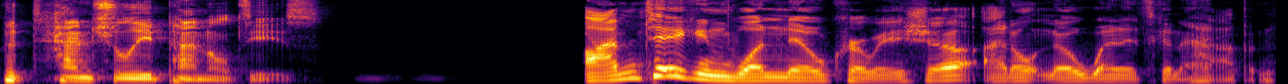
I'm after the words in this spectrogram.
Potentially penalties. I'm taking one 0 Croatia. I don't know when it's gonna happen.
